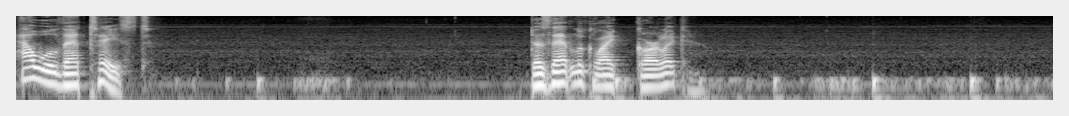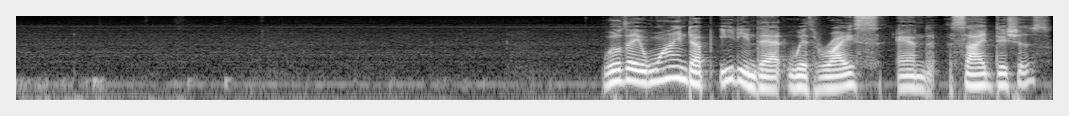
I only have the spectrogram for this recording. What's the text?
How will that taste? Does that look like garlic? Will they wind up eating that with rice and side dishes?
